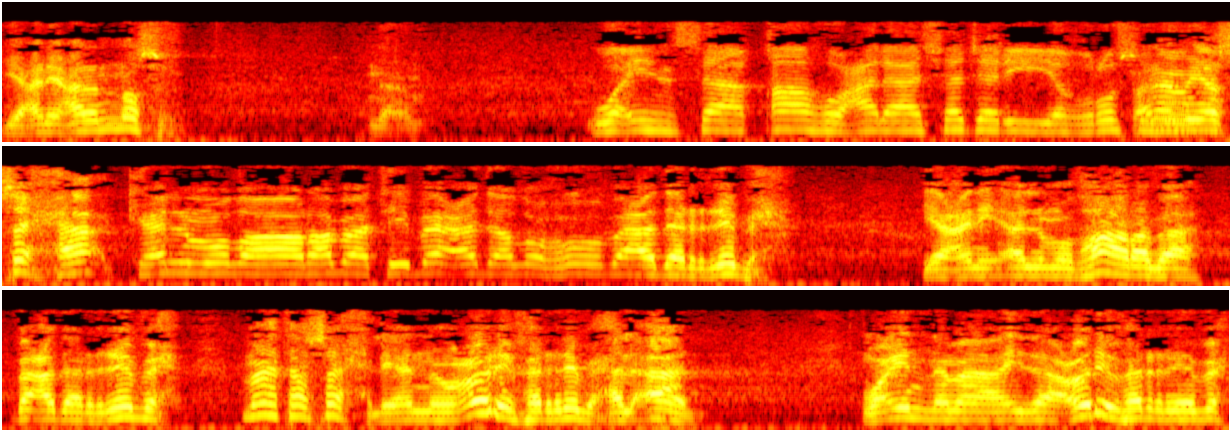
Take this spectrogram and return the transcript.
يعني على النصف. نعم. وإن ساقاه على شجر يغرسه. فلم يصح كالمضاربة بعد ظهور بعد الربح. يعني المضاربة بعد الربح ما تصح لأنه عرف الربح الآن. وإنما إذا عرف الربح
